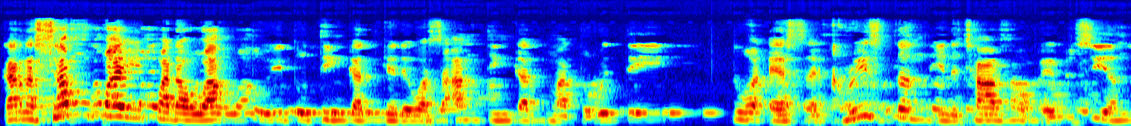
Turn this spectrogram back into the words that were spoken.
Karena sampai pada waktu itu tingkat kedewasaan, tingkat maturity, Tuhan as a Christian in the Church of Ephesus,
